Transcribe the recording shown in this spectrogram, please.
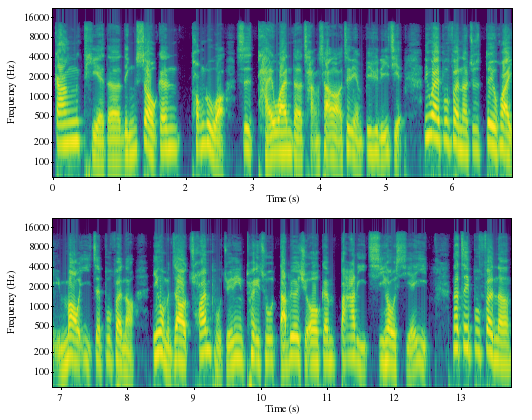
钢铁的零售跟通路哦，是台湾的厂商哦，这点必须理解。另外一部分呢，就是对外与贸易这部分哦，因为我们知道川普决定退出 WHO 跟巴黎气候协议，那这部分呢，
